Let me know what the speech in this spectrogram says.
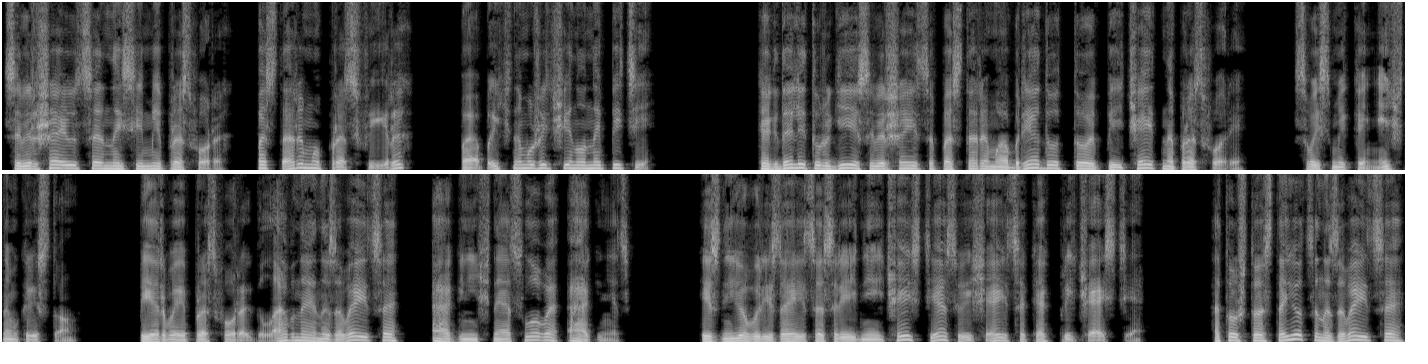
совершаются на семи просфорах, по старому просфирах, по обычному же чину на пяти. Когда литургия совершается по старому обряду, то печать на просфоре с восьмиконечным крестом. Первая просфора главная называется агничное от слова «агнец». Из нее вырезается средняя часть и освещается как причастие. А то, что остается, называется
